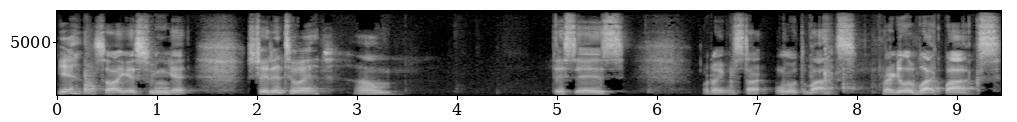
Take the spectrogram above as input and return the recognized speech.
yeah, so I guess we can get straight into it. Um, this is where do I even start? We'll go with the box. Regular black box.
